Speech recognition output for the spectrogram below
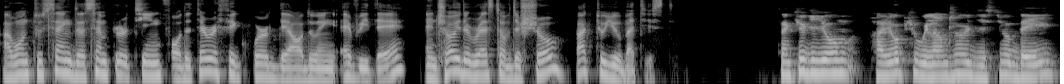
I want to thank the Sampler team for the terrific work they are doing every day. Enjoy the rest of the show. Back to you, Baptiste. Thank you, Guillaume. I hope you will enjoy this new update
